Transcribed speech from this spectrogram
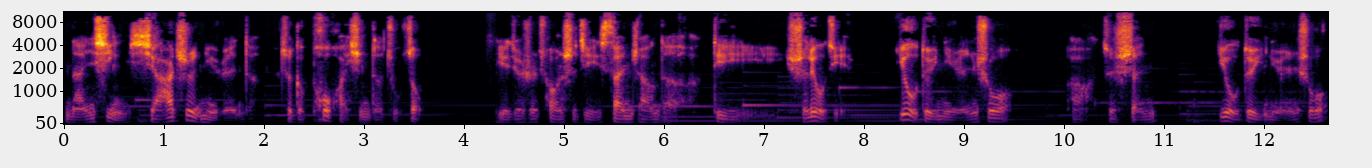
男性辖制女人的这个破坏性的诅咒，也就是创世纪三章的第十六节，又对女人说：“啊，这神又对女人说，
